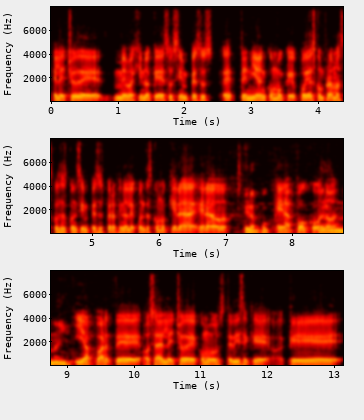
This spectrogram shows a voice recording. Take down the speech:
el hecho de, me imagino que esos 100 pesos eh, tenían como que, podías comprar más cosas con 100 pesos, pero al final de cuentas como que era, era, Eran poco. era poco, ¿no? Y aparte, o sea, el hecho de, como usted dice, que, que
